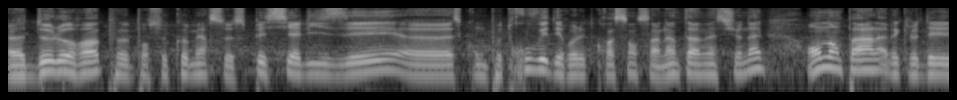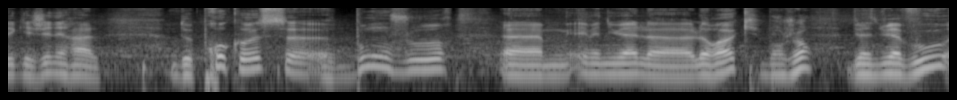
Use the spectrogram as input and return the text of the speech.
euh, de l'Europe pour ce commerce spécialisé? Euh, Est-ce qu'on peut trouver des relais de croissance à l'international? On en parle avec le délégué général de Procos. bonjour Emmanuel Leroc. Bonjour. Bienvenue à vous.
